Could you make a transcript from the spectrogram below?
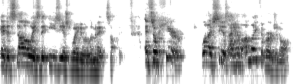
And it's not always the easiest way to eliminate something. And so here, what I see is I have, unlike the virginal,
